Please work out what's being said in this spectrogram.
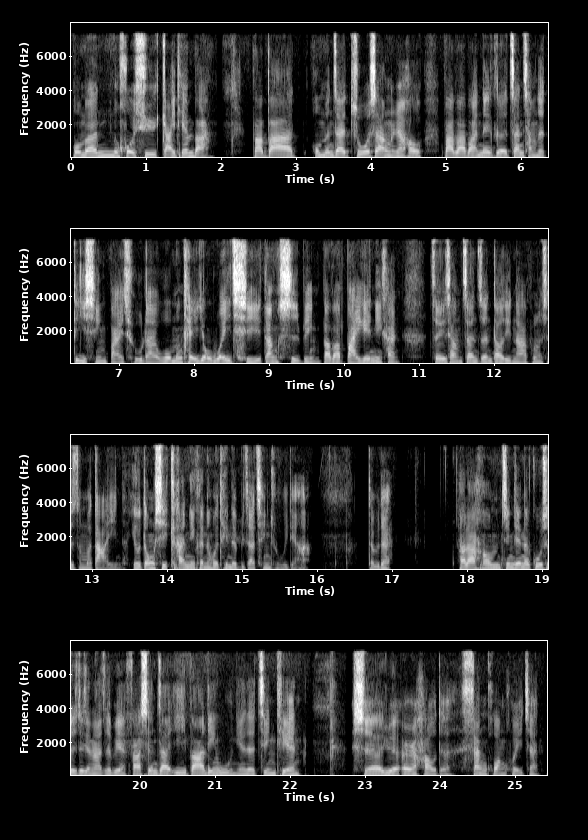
我们或许改天吧，爸爸，我们在桌上，然后爸爸把那个战场的地形摆出来，我们可以用围棋当士兵，爸爸摆给你看这一场战争到底拿破仑是怎么打赢的，有东西看，你可能会听得比较清楚一点哈，对不对？好了，我们今天的故事就讲到这边，发生在一八零五年的今天。十二月二号的三皇会战。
